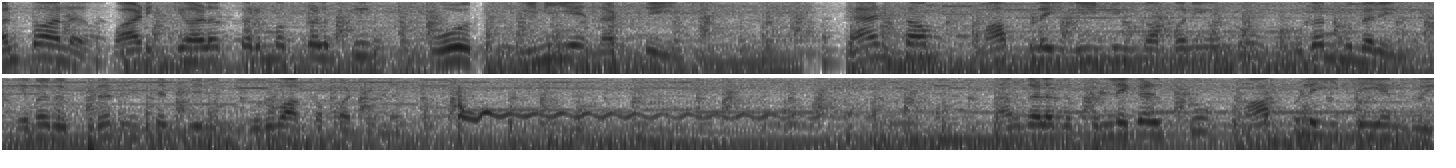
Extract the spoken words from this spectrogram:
அன்பான வாடிக்கையாளர் பெருமக்களுக்கு ஓர் இனிய நற்செய்தி. ஹேண்ட்ஸாம் மாப்பிளை லீசிங் கம்பெனி ஒன்று முதன் முதலில் எமது பிரதேசத்தில் உருவாக்கப்பட்டுள்ளது. தங்களது பிள்ளைகளுக்கு மாப்பிளை இல்லை என்று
